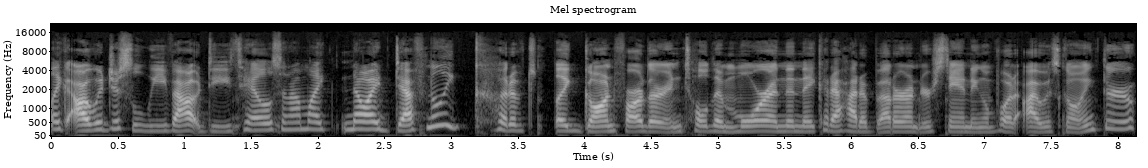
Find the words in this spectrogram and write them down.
Like I would just leave out details and I'm like, no, I definitely could have like gone farther and told them more and then they could have had a better understanding of what I was going through,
